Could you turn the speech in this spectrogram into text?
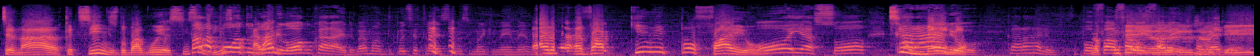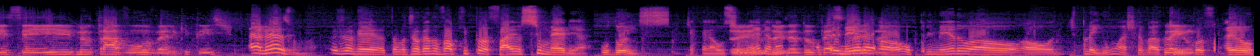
cenário, cutscenes do bagulho assim. Fala a porra do nome logo, caralho. Vai, mano, depois você traz isso na semana que vem mesmo. É, é Valkyrie Profile. Olha só. Caralho! Caralho. Pô, fala, fala aí, fala aí. Eu joguei esse aí, meu travou, velho. Que triste. É mesmo? Eu joguei, eu tô jogando Valkyrie Profile Silmeria, o 2. Que é o Silmeria, né? É o, primeiro, né? o primeiro ao, de Play 1, acho que é Valkyrie Profile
